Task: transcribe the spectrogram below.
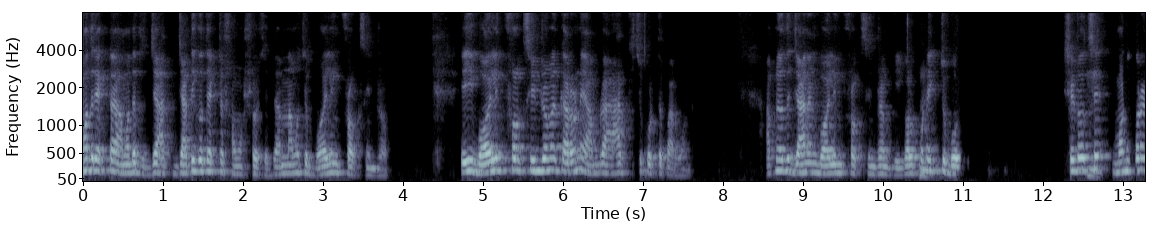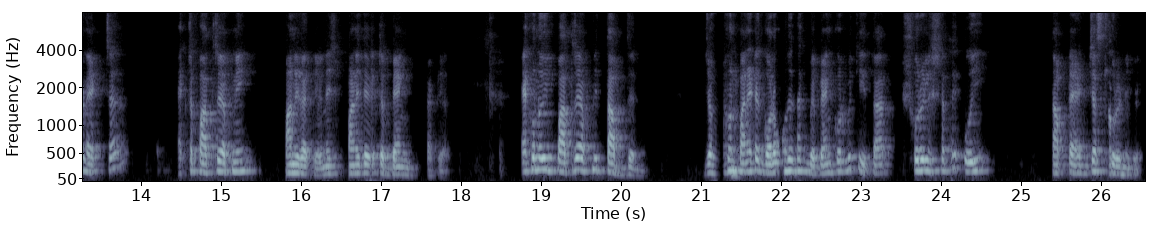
আমাদের একটা আমাদের জাতিগত একটা সমস্যা হচ্ছে যার নাম হচ্ছে বয়লিং ফ্রগ সিনড্রোম এই বয়লিং ফ্রগ সিনড্রোমের কারণে আমরা আর কিছু করতে পারব না। আপনি হয়তো জানেন বয়লিং ফ্রগ সিনড্রোম কি? গল্পটা একটু বল সেটা হচ্ছে মনে করেন একটা একটা পাত্রে আপনি পানি রাখলেন এই পানিতে একটা ব্যাং রাখলেন। এখন ওই পাত্রে আপনি তাপ দেন। যখন পানিটা গরম হতে থাকবে ব্যাং করবে কি? তার শরীরের সাথে ওই তাপটা অ্যাডজাস্ট করে নেবে।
